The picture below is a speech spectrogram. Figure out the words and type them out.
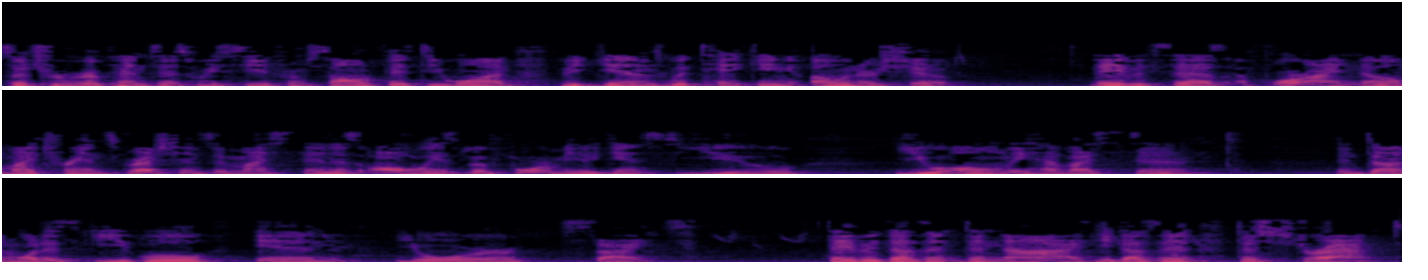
So true repentance, we see from Psalm 51, begins with taking ownership. David says, For I know my transgressions, and my sin is always before me. Against you, you only have I sinned, and done what is evil in your sight. David doesn't deny, he doesn't distract.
